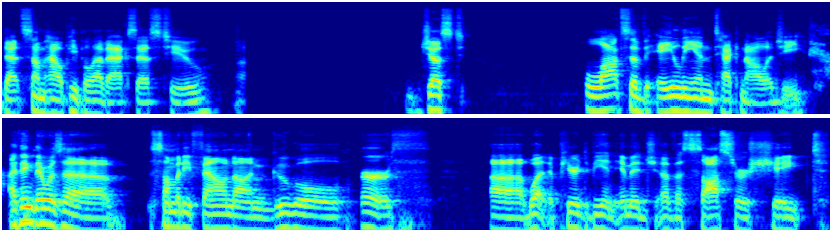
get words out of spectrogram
that somehow people have access to just lots of alien technology. I think there was a somebody found on Google Earth uh, what appeared to be an image of a saucer shaped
